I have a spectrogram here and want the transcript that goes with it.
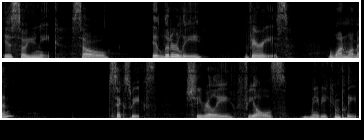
is so unique. So it literally varies. One woman six weeks, she really feels maybe complete.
